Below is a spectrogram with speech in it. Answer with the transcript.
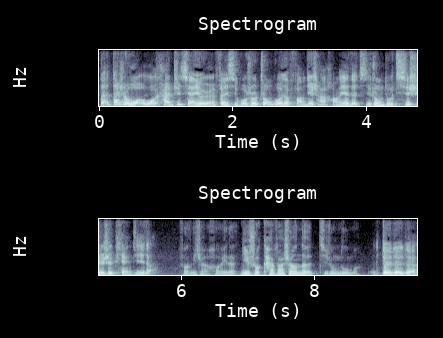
但但是我我看之前有人分析过，说中国的房地产行业的集中度其实是偏低的。房地产行业的，你说开发商的集中度吗？对对对，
